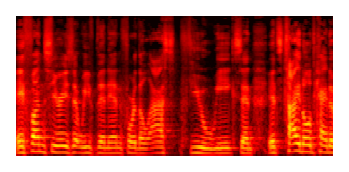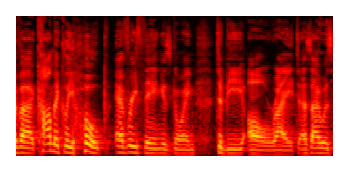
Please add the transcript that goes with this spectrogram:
a fun series that we've been in for the last few weeks. And it's titled kind of a comically Hope Everything is Going to Be All Right. As I was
